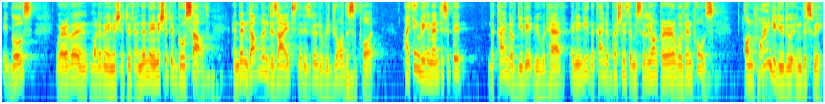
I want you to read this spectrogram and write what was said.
it goes wherever in whatever initiative, and then the initiative goes south, and then government decides that it's going to withdraw the support, I think we can anticipate the kind of debate we would have, and indeed the kind of questions that Mr. Leon Perera will then pose on why did you do it in this way?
